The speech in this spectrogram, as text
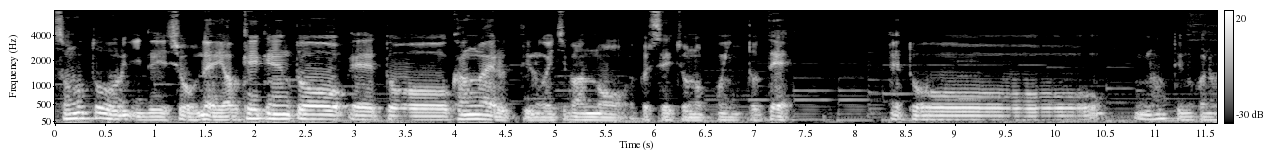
その通りでしょうね。やっぱ経験と、えっ、と、考えるっていうのが一番の、やっぱり成長のポイントで、えっ、と、なんていうのかな。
